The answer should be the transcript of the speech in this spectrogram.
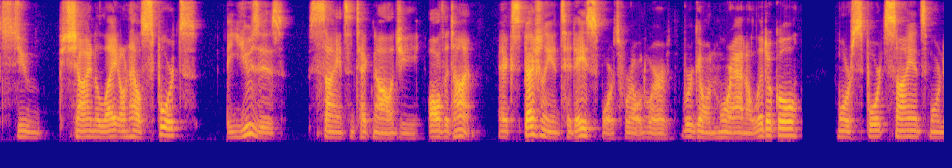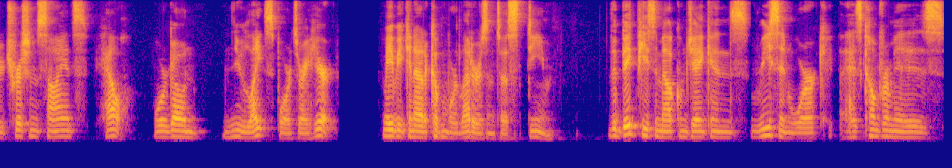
to shine a light on how sports uses science and technology all the time, especially in today's sports world where we're going more analytical, more sports science, more nutrition science. Hell, we're going new light sports right here. Maybe you can add a couple more letters into STEAM. The big piece of Malcolm Jenkins' recent work has come from his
